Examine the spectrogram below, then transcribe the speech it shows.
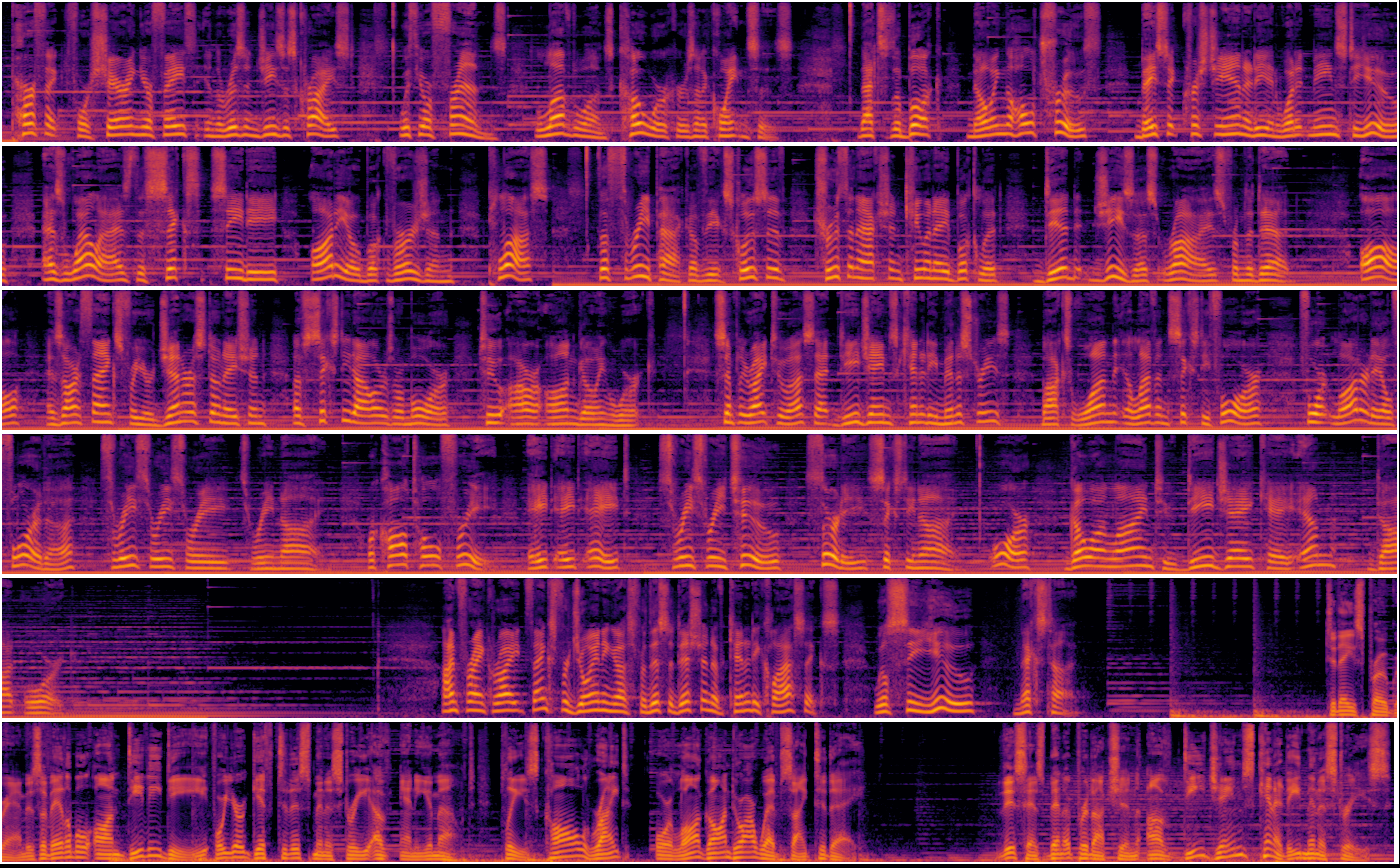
Perfect for sharing your faith in the risen Jesus Christ with your friends, loved ones, co-workers, and acquaintances. That's the book Knowing the Whole Truth, Basic Christianity and What It Means to You, as well as the 6 CD audiobook version plus the three pack of the exclusive Truth in Action Q&A booklet Did Jesus Rise from the Dead? All as our thanks for your generous donation of $60 or more to our ongoing work. Simply write to us at D. James Kennedy Ministries, Box 11164, Fort Lauderdale, Florida 33339, or call toll free 888 332 3069 or go online to djkm.org. I'm Frank Wright. Thanks for joining us for this edition of Kennedy Classics. We'll see you next time. Today's program is available on DVD for your gift to this ministry of any amount. Please call, write, or log on to our website today. This has been a production of D. James Kennedy Ministries.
